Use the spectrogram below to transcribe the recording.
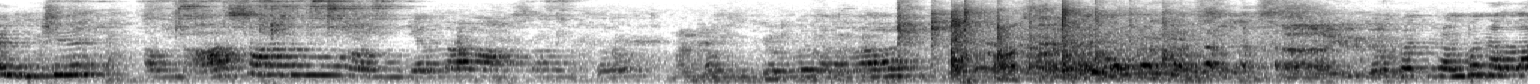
இருந்துச்சு ஆசானும் எல்லா ஆசானுக்கும் ரொம்ப நல்லா ரொம்ப ரொம்ப நல்லா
